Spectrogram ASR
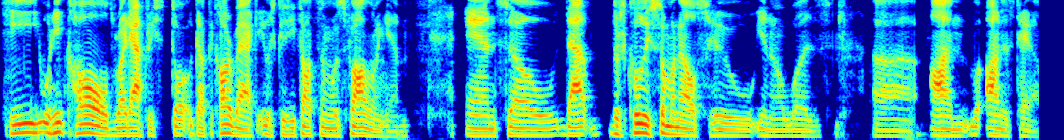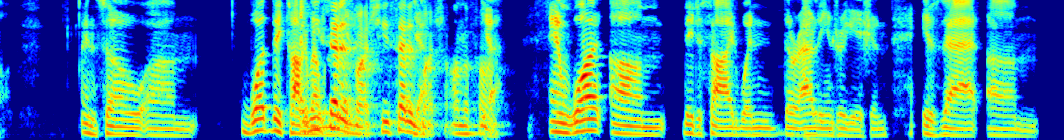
he when he called right after he stole, got the car back, it was because he thought someone was following him, and so that there's clearly someone else who you know was uh, on on his tail, and so um, what they talk And about he said as much. He said as Yeah. much on the phone. Yeah. And what um they decide when they're out of the interrogation is that um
